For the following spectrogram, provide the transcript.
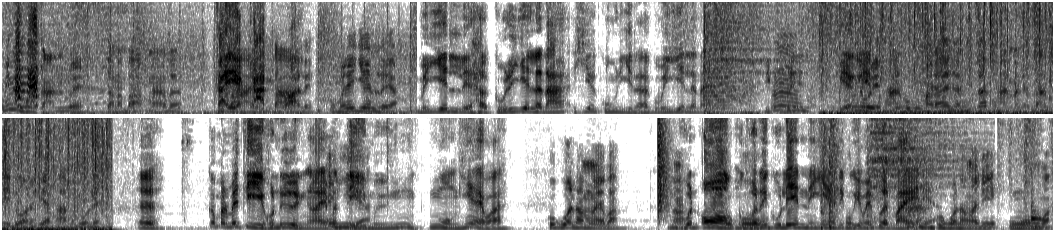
ไม่มีคนกันเว้ยจะลำบากมากเลยไก่อากันตาวะยเลย กูไม่ได้เย็นเลยอะไม่เย็นเลยอะกูไม่ได้เย็นแล้วนะไอ้เหี้ยกูหนีแล้วนะกูไม่เย็นแล้วนะนี่กูไม่ได้เปลี่ยนมึงดูเล่ดินผ่านพวกมึงมาได้กันได้ผ่านมันสามสี่ตัวนะเฮียผ่านมาหมดเลย เออ ก็มันไม่ตีคนอื่นไงไอ้มันตีเหี้ยมึงงงเหี้ยวะกูควรทำไงวะมึงควรออกมึงควรให้กูเล่นไอ้เหี้ยนี่กูยังไม่เปิดไมค์เนี่ย กูควรทำไงดี กูงงว่ะ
